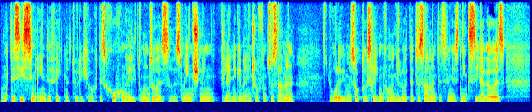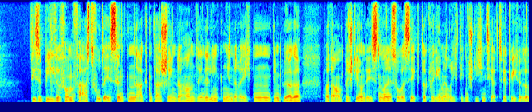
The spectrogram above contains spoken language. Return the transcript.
Und das ist im Endeffekt natürlich auch. Das Kochen hält uns als, als Menschen in kleinen Gemeinschaften zusammen. Oder wie man sagt, durchs Reden kommen die Leute zusammen. Deswegen ist nichts ärger als diese Bilder vom Fastfood-essenden Aktentasche in der Hand, in der linken, in der rechten, dem Burger bei der Ampel stehe und essen, wenn ich sowas sehe, da kriege ich einen richtigen Stich ins Herz, wirklich. Also,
